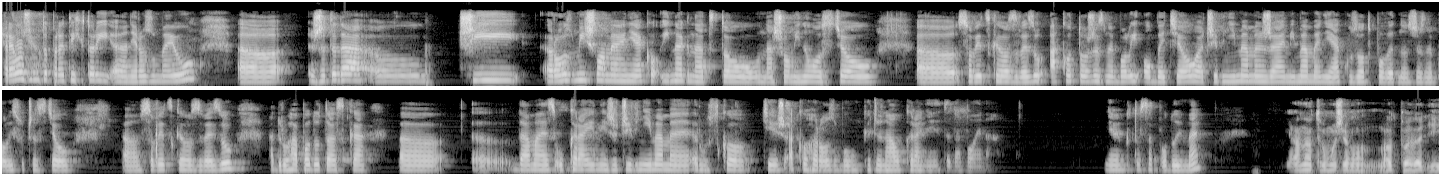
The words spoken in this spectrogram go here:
Preložím to pre tých, ktorí uh, nerozumejú, uh, že teda uh, či rozmýšľame aj nejako inak nad tou našou minulosťou uh, Sovietskeho zväzu, ako to, že sme boli obeťou a či vnímame, že aj my máme nejakú zodpovednosť, že sme boli súčasťou uh, Sovietskeho zväzu. A druhá podotázka, uh, dáma je z Ukrajiny, že či vnímame Rusko tiež ako hrozbu, keďže na Ukrajine je teda vojna. Neviem, kto sa podujme. Ja na to môžem odpovedať i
